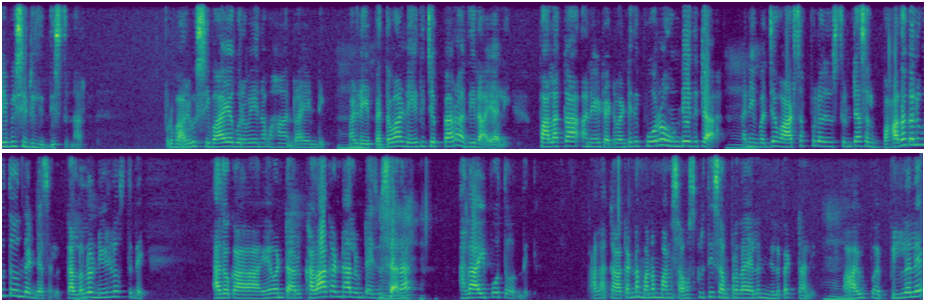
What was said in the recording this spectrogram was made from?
ఏబిసిడీలు దిద్దిస్తున్నారు. ఇప్పుడు వారు శివాయ గురవే నమః అని రాయండి. మళ్ళీ పెద్దవాళ్ళు ఏది చెప్పారో అది రాయాలి. పలక అనేటటువంటిది పూర్వం ఉండేదిట అని ఈ మధ్య వాట్సాప్లో చూస్తుంటే అసలు బాధ కలుగుతోందండి అసలు. కళ్ళలో నీళ్ళు వస్తున్నాయి. అదొక ఏమంటారు కళాఖండాలు ఉంటాయి చూసారా అలా అయిపోతుంది. అలా కాకుండా మనం మన సంస్కృతి సంప్రదాయాలను నిలబెట్టాలి. భావి ప- పిల్లలే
